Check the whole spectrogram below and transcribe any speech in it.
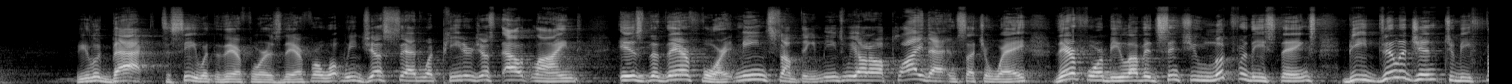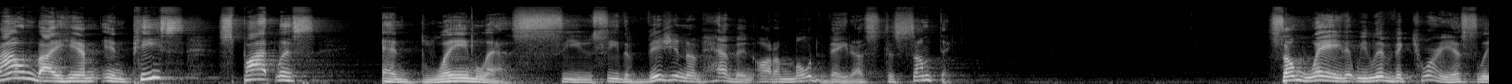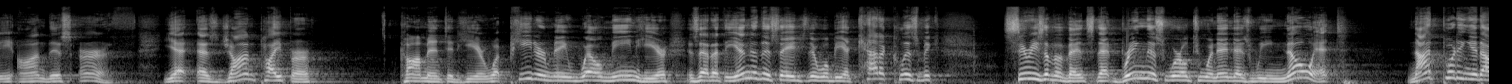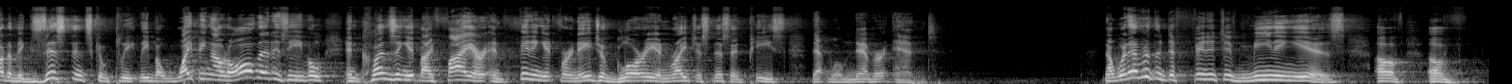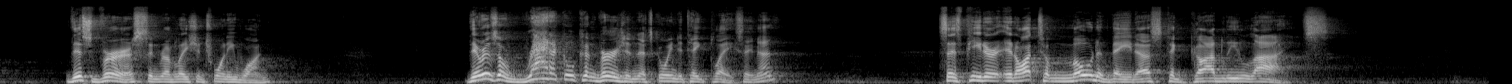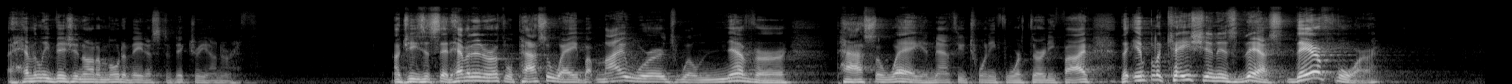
You look back to see what the therefore is there for. What we just said, what Peter just outlined, is the therefore. It means something. It means we ought to apply that in such a way. Therefore, beloved, since you look for these things, be diligent to be found by him in peace, spotless, and blameless. See, you see, the vision of heaven ought to motivate us to something. Some way that we live victoriously on this earth. Yet, as John Piper commented here, what Peter may well mean here is that at the end of this age, there will be a cataclysmic series of events that bring this world to an end as we know it not putting it out of existence completely, but wiping out all that is evil and cleansing it by fire and fitting it for an age of glory and righteousness and peace that will never end. Now, whatever the definitive meaning is of, of this verse in Revelation 21, there is a radical conversion that's going to take place. Amen? Says Peter, it ought to motivate us to godly lives. A heavenly vision ought to motivate us to victory on earth. Now, Jesus said, Heaven and earth will pass away, but my words will never pass away in Matthew 24 35. The implication is this therefore,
